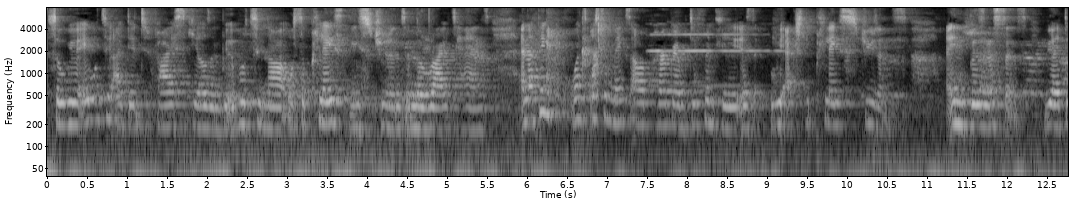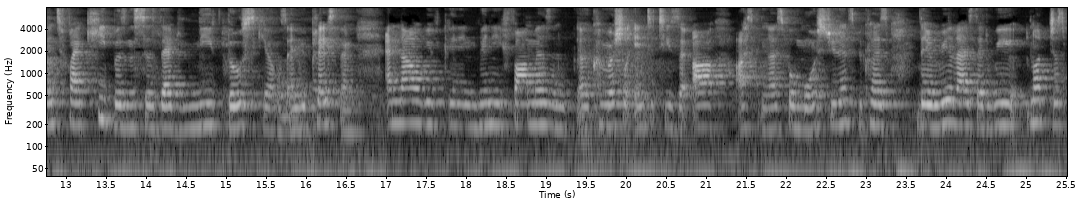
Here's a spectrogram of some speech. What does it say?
So we're able to identify skills and be able to now also place these students in the right hands. And I think what also makes our program differently is we actually place students in businesses. We identify key businesses that need those skills and we place them. And now we're getting many farmers and uh, commercial entities that are asking us for more students because they realize that we not just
